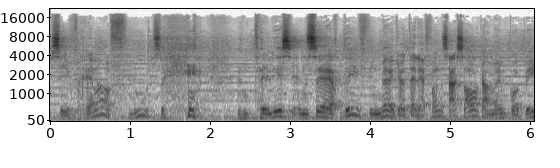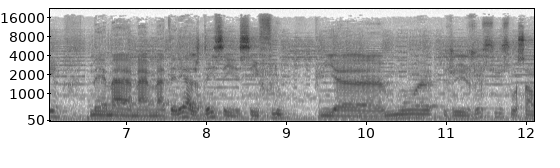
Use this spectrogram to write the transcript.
c'est vraiment flou, tu sais. une télé, une CRT filmée avec un téléphone, ça sort quand même pas pire. Mais ma, ma- télé HD, c'est, flou. Puis, euh, moi, j'ai juste eu 63%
